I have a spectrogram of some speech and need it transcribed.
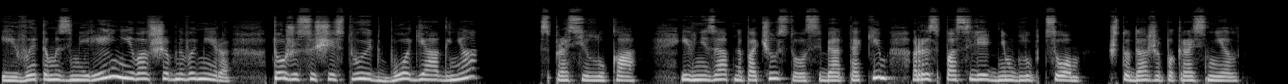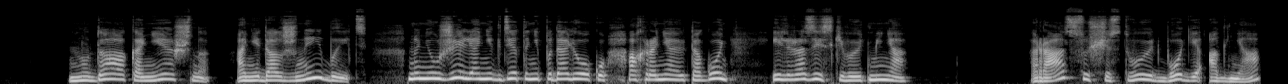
И в этом измерении волшебного мира тоже существуют боги огня?» — спросил Лука и внезапно почувствовал себя таким распоследним глупцом, что даже покраснел. «Ну да, конечно, они должны быть, но неужели они где-то неподалеку охраняют огонь или разыскивают меня?» «Раз существуют боги огня»,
